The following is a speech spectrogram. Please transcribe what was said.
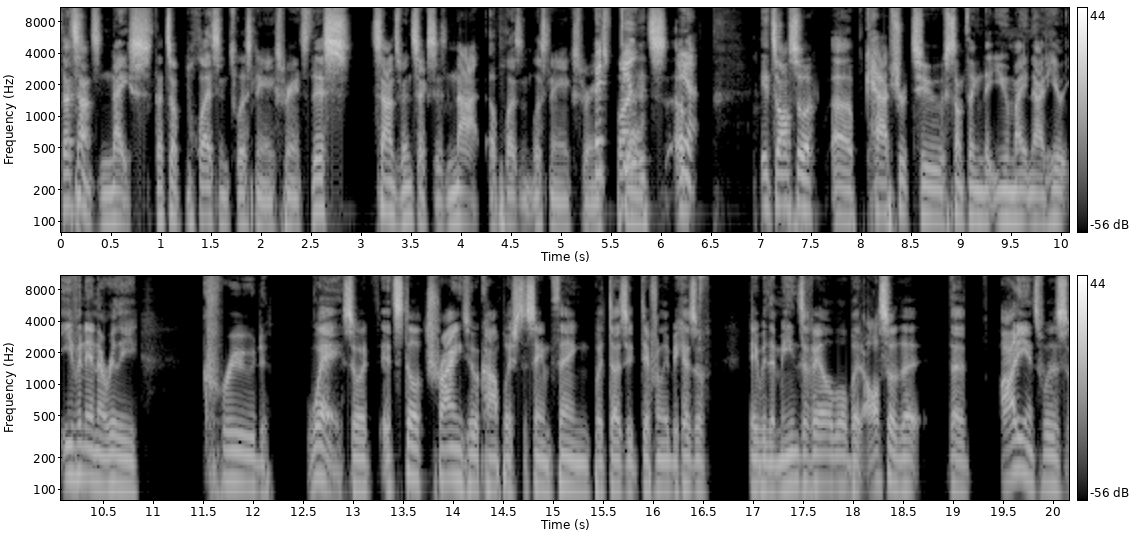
That sounds nice. That's a pleasant listening experience. This Sounds of Insects is not a pleasant listening experience, But but, do- it's a, yeah. it's also a, a capture to something that you might not hear, even in a really crude way. So it, it's still trying to accomplish the same thing, but does it differently because of maybe the means available, but also the the audience was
